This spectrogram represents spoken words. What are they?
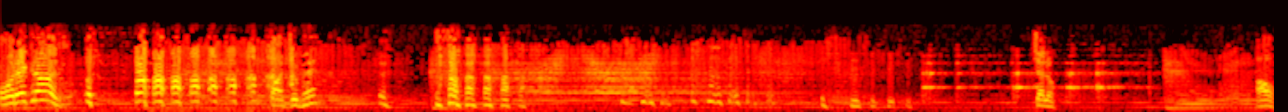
और एक राज। ताजुब है। चलो। आओ।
